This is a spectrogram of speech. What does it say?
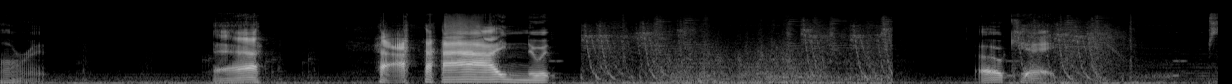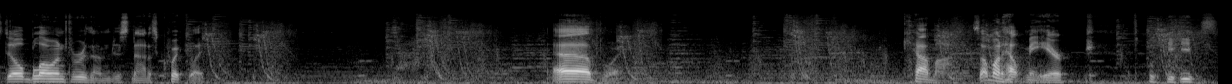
Alright. Ah. Ha ha ha, I knew it. Okay. Still blowing through them, just not as quickly. Oh, boy. Come on. Someone help me here. Please.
